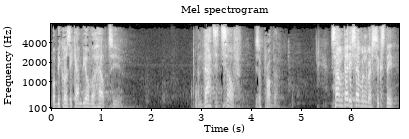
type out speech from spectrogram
but because it can be of a help to you. And that itself is a problem. Psalm 37 verse 16.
